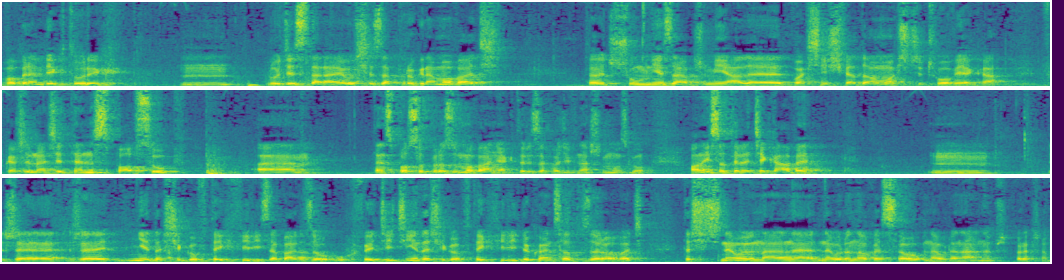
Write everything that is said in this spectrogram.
w obrębie których mm, ludzie starają się zaprogramować, to szumnie zabrzmi, ale właśnie świadomość czy człowieka. W każdym razie ten sposób, um, ten sposób rozumowania, który zachodzi w naszym mózgu, on jest o tyle ciekawy, mm, że, że nie da się go w tej chwili za bardzo uchwycić nie da się go w tej chwili do końca odwzorować. Te sieci neuronalne, neuronowe są, neuronalne, przepraszam,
